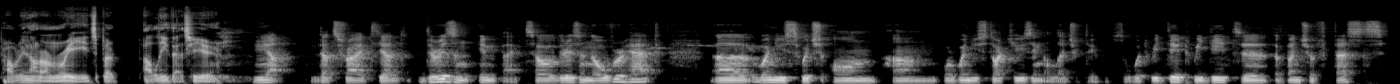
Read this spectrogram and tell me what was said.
Probably not on reads, but I'll leave that to you. Yeah, that's right. Yeah, there is an impact. So there is an overhead uh, when you switch on um, or when you start using a ledger table. So what we did, we did uh, a bunch of tests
